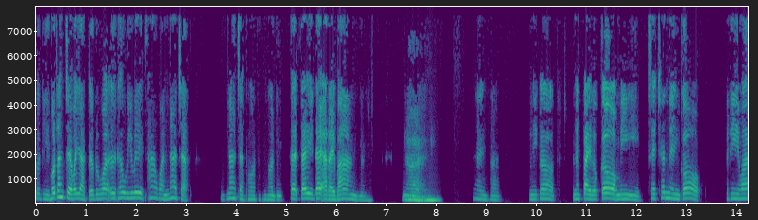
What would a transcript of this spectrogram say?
ก็ดีเพราะตั้งใจว่าอยากจะรู้ว่าเออถ้าวิเวกห้าวันน่าจะ น่าจะพอพอดีได้ได้ได้อะไรบ้าง ใช่ใช่ค่ะนนี้ก็นั้นไปแล้วก็มีอีกเซสชันหนึ่งก็พอดีว่า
